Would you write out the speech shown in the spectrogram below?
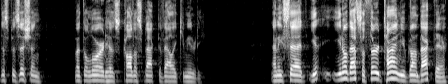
this position, but the Lord has called us back to Valley Community. And he said, You, you know, that's the third time you've gone back there.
